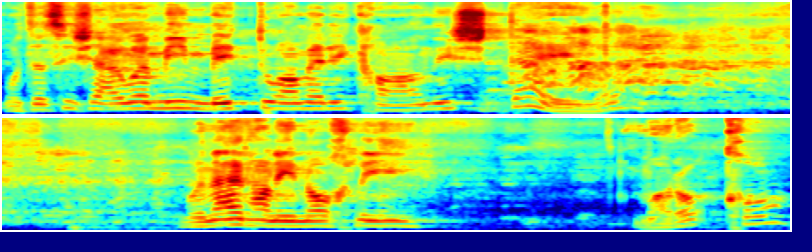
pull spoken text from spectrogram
Und das ist auch mein mittelamerikanischer Teil. Oder? Und dann habe ich noch ein bisschen Marokko,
